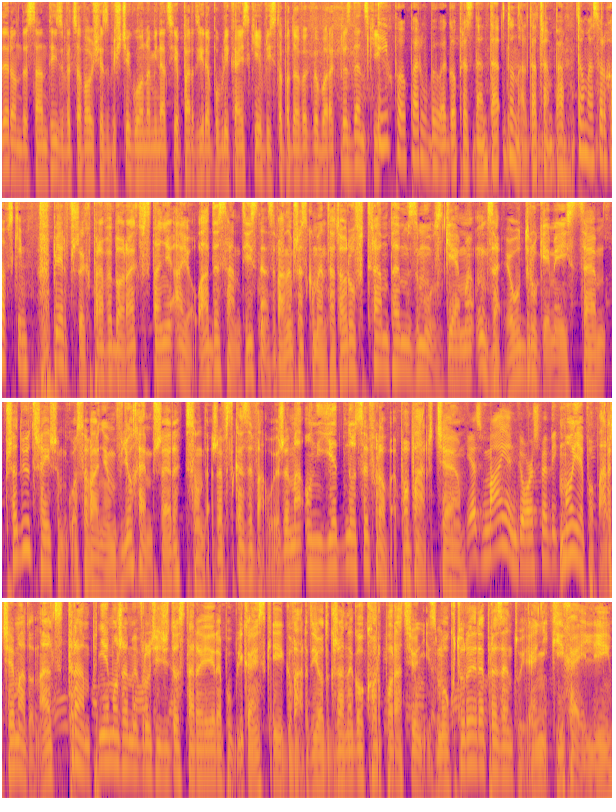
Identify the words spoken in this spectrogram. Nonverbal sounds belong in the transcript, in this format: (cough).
Ron DeSantis wycofał się z wyścigu o nominację Partii Republikańskiej w listopadowych wyborach prezydenckich. I poparł byłego prezydenta Donalda Trumpa. Tomasz Orchowski. W pierwszych prawyborach w stanie Iowa DeSantis, nazywany przez komentatorów Trumpem z mózgiem, zajął drugie miejsce. Przed jutrzejszym głosowaniem w New Hampshire sondaże wskazywały, że ma on jednocyfrowe poparcie. Moje poparcie ma Donald Trump. Nie możemy wrócić do starej republikańskiej gwardii odgrzanego korporacjonizmu, który reprezentuje Nikki Haley.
